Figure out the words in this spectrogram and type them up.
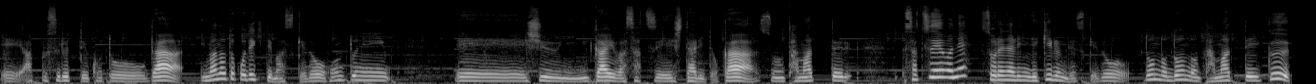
えー、アップするっていうことが今のとこできてますけど本当に、えー、週に2回は撮影したりとかその溜まってる撮影はねそれなりにできるんですけどどんどんどんどん溜まっていく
